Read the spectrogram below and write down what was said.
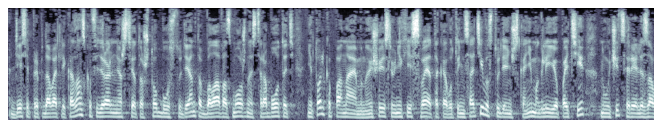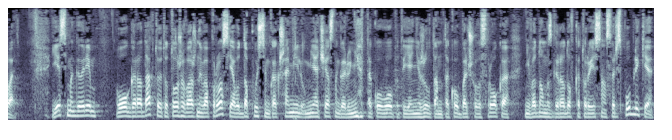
10 преподавателей Казанского федерального университета, чтобы у студентов была возможность работать не только по найму, но еще если у них есть своя такая вот инициатива студенческая, они могли ее пойти научиться реализовать. Если мы говорим о городах, то это тоже важный вопрос. Я вот, допустим, как Шамиль, у меня, честно говорю, нет такого опыта, я не жил там такого большого срока ни в одном из городов, которые есть у нас в республике.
